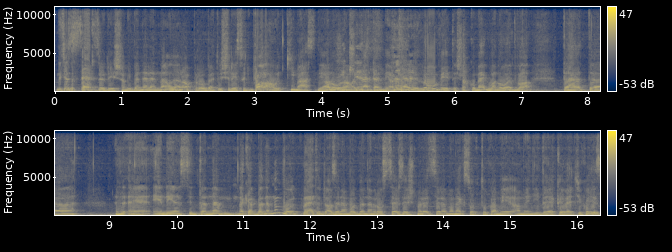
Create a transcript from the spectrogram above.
nincs az a szerződés, amiben ne lenne olyan apró betűs rész, hogy valahogy kimászni alóla, vagy letenni a kellő lóvét, és akkor megvan oldva. Tehát én ilyen szinten nem, nekem bennem nem volt, lehet, hogy azért nem volt bennem rossz érzés, mert egyszerűen már megszoktuk, ami, amennyi ideje követjük, hogy ez,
